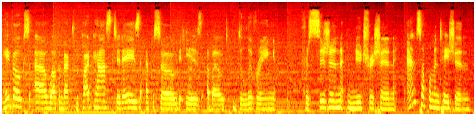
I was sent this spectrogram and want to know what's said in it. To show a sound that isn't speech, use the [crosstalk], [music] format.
Hey, folks, uh, welcome back to the podcast. Today's episode is about delivering precision nutrition and supplementation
